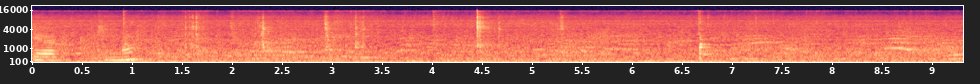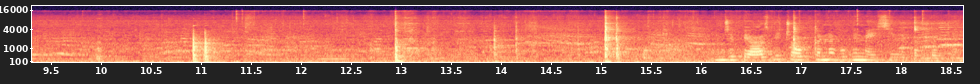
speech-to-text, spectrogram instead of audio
गया कीमा मुझे प्याज भी चॉप करना है, वो भी मैं इसी में कर लेती हूँ।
